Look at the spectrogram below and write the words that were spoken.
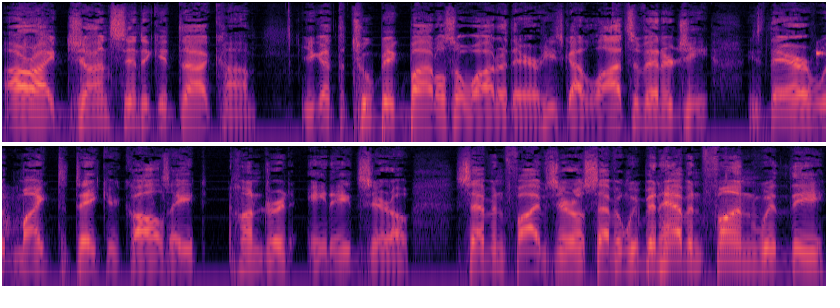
All right, johnsyndicate.com. You got the two big bottles of water there. He's got lots of energy. He's there with Mike to take your calls 800-880-7507. We've been having fun with the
